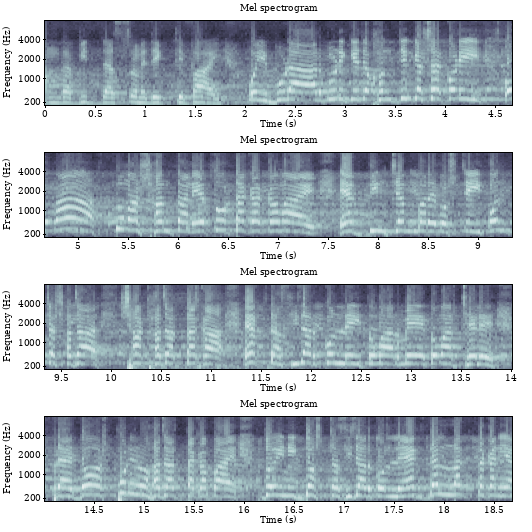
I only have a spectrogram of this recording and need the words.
আমরা বৃদ্ধাশ্রমে দেখতে পাই। ওই বুড়া আর বুড়িকে যখন জিজ্ঞাসা করি, ও মা, তোমার সন্তান এত টাকা কামায়? একদিন চেম্বারে বসতেই পঞ্চাশ হাজার, ষাট হাজার টাকা, একটা সিজার করলেই তোমার মেয়ে, তোমার ছেলে প্রায় দশ, পনেরো হাজার টাকা পায়। দৈনিক দশটা সিজার করলে এক দেড় লাখ টাকা নিয়ে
